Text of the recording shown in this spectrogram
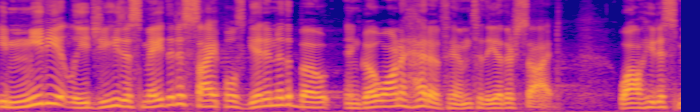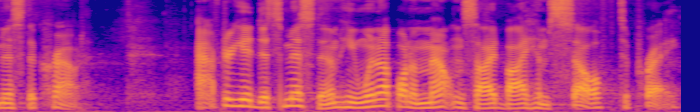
Immediately, Jesus made the disciples get into the boat and go on ahead of him to the other side while he dismissed the crowd. After he had dismissed them, he went up on a mountainside by himself to pray.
